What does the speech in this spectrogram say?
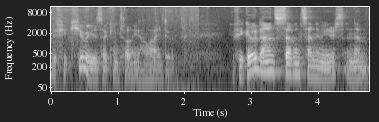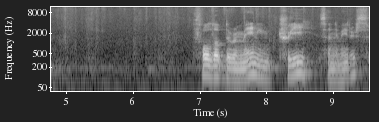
If you're curious, I can tell you how I do it. If you go down 7 centimeters and then fold up the remaining 3 centimeters,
